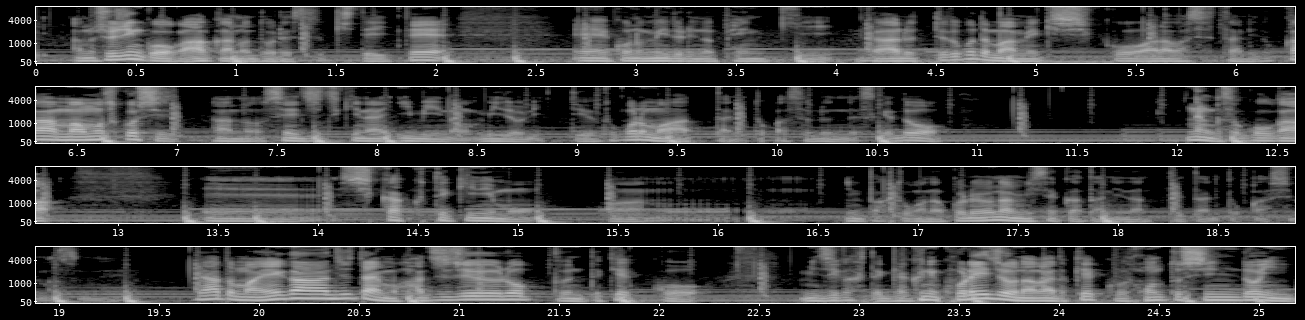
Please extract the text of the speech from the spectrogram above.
旗あの主人公が赤のドレス着ていて、えー、この緑のペンキがあるっていうところで、まあ、メキシコを表せたりとか、まあ、もう少しあの政治的な意味の緑っていうところもあったりとかするんですけどなんかそこが、えー、視覚的にもあのインパクトが残るような見せ方になってたりとかしますね。であとまあ映画自体も86分って結構短くて逆にこれ以上長いと結構ほんとしんどい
